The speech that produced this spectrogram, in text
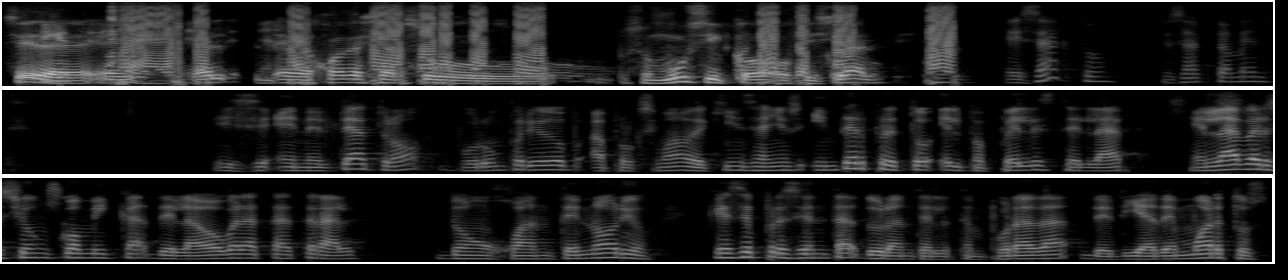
Sí, él, dejó de ser su, su músico oficial. Exacto, exactamente. Y en el teatro, por un periodo aproximado de 15 años, interpretó el papel estelar en la versión cómica de la obra teatral Don Juan Tenorio, que se presenta durante la temporada de Día de Muertos.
